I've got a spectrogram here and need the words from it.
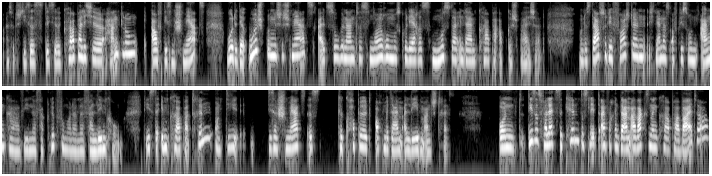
also durch dieses, diese körperliche Handlung auf diesen Schmerz, wurde der ursprüngliche Schmerz als sogenanntes neuromuskuläres Muster in deinem Körper abgespeichert. Und das darfst du dir vorstellen, ich nenne das oft wie so ein Anker, wie eine Verknüpfung oder eine Verlinkung. Die ist da im Körper drin und die, dieser Schmerz ist gekoppelt auch mit deinem Erleben an Stress. Und dieses verletzte Kind, das lebt einfach in deinem erwachsenen Körper weiter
